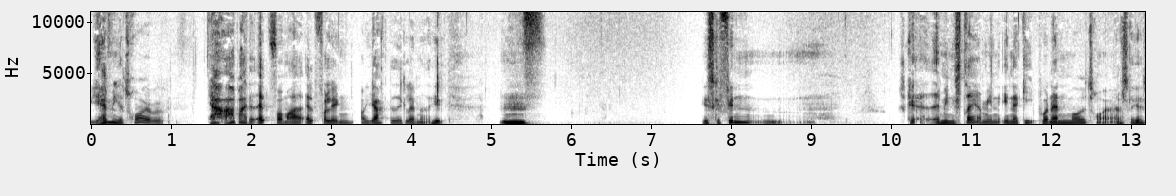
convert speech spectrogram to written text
Jamen, jeg tror, jeg, jeg har arbejdet alt for meget, alt for længe, og jagtet et eller andet helt... Mm. Jeg skal finde... skal administrere min energi på en anden måde, tror jeg. Altså, jeg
